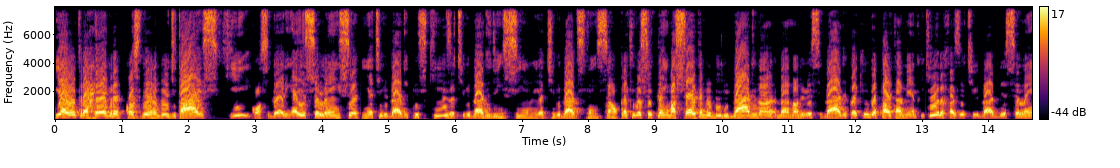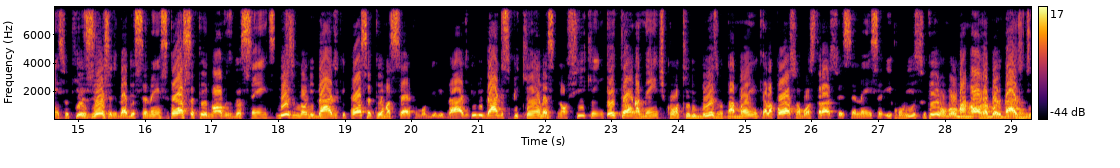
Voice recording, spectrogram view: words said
E a outra regra, considerando editais que considerem a excelência em atividade de pesquisa, atividade de ensino e atividade de extensão. Para que você tenha uma certa mobilidade na, na, na universidade, para que um departamento que queira fazer atividade de excelência, ou que exerça atividade de excelência, possa ter novos docentes, mesmo na unidade que possa ter uma certa mobilidade, que unidades pequenas não fiquem eternamente com aquele mesmo tamanho, que ela possa mostrar sua excelência e com isso ter uma, uma nova abordagem de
